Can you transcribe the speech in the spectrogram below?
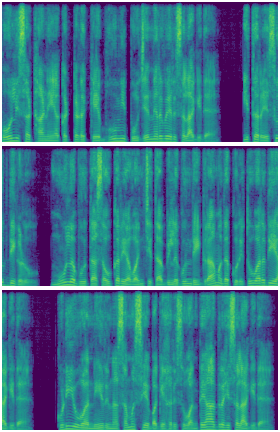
ಪೊಲೀಸ ಠಾಣೆಯ ಕಟ್ಟಡಕ್ಕೆ ಭೂಮಿ ಪೂಜೆ ನೆರವೇರಿಸಲಾಗಿದೆ. ಇತರೆ ಸುದ್ದಿಗಳು, ಮೂಲಭೂತ ಸೌಕರ್ಯ ವಂಚಿತ ಬಿಲಗುಂದಿ ಗ್ರಾಮದ ಕುರಿತು ವರದಿಯಾಗಿದೆ. ಕುಡಿಯುವ ನೀರಿನ ಸಮಸ್ಯೆ ಬಗೆಹರಿಸುವಂತೆ ಆಗ್ರಹಿಸಲಾಗಿದೆ.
